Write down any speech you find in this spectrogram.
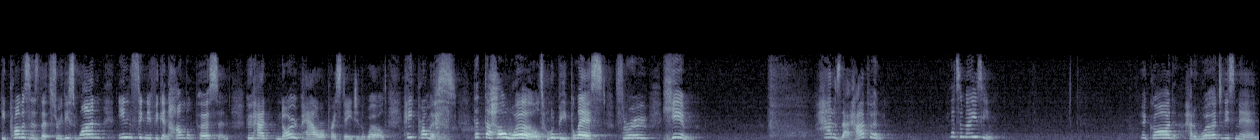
He promises that through this one insignificant, humble person who had no power or prestige in the world, he promised that the whole world would be blessed through him. How does that happen? That's amazing. Know, God had a word to this man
